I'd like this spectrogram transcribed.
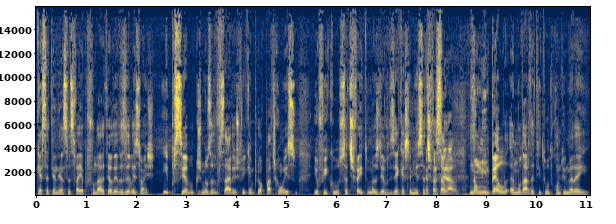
que essa tendência se vai aprofundar até o dia das eleições e percebo que os meus adversários fiquem preocupados com isso eu fico satisfeito, mas devo dizer que esta minha satisfação não me impele a mudar de atitude. Continuarei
